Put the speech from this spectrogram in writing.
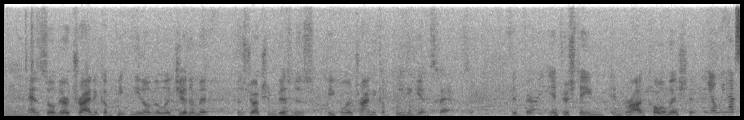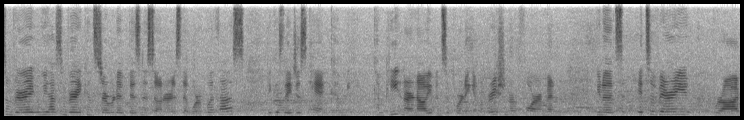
Mm. And so they're trying to compete, you know, the legitimate construction business people are trying to compete against that. So it's a very interesting and broad coalition. Yeah, we have some very we have some very conservative business owners that work with us because they just can't com- compete and are now even supporting immigration reform and you know it's it's a very broad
